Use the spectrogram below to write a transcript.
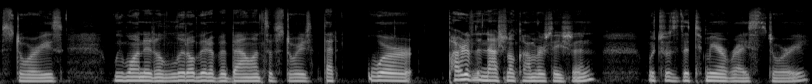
stories. We wanted a little bit of a balance of stories that were part of the national conversation, which was the Tamir Rice story.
